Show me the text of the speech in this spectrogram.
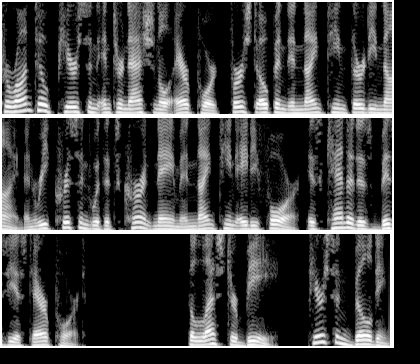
Toronto Pearson International Airport, first opened in 1939 and rechristened with its current name in 1984, is Canada's busiest airport. The Lester B. Pearson Building,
